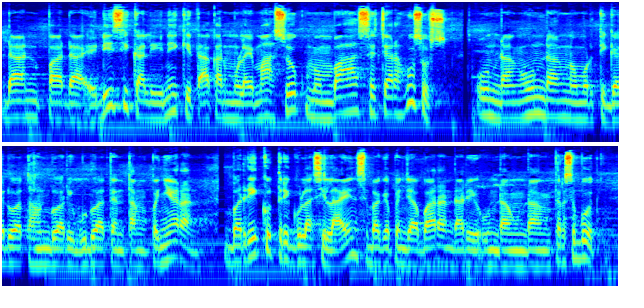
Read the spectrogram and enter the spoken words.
Dan pada edisi kali ini kita akan mulai masuk membahas secara khusus Undang-Undang Nomor 32 Tahun 2002 tentang penyiaran. Berikut regulasi lain sebagai penjabaran dari undang-undang tersebut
